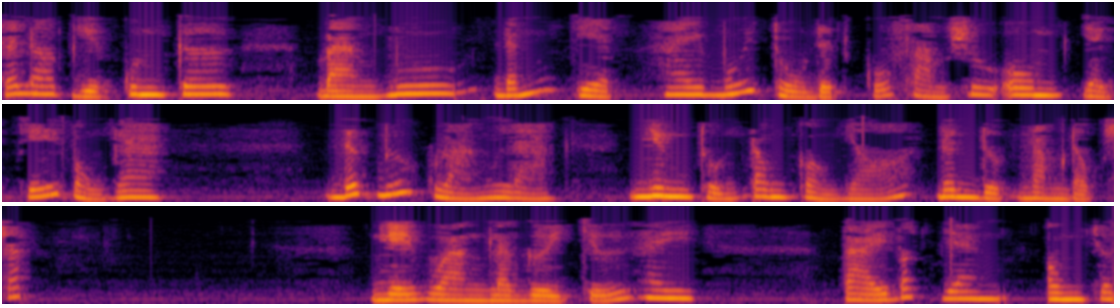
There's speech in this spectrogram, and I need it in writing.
phải lo việc quân cơ, bàn mưu đánh dẹp hai mối thù địch của Phạm Sư Ôn và chế bồng Nga. Đất nước loạn lạc, nhưng Thuận Tông còn nhỏ nên được nằm đọc sách. Nghệ Hoàng là người chữ hay, Tại Bắc Giang, ông cho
